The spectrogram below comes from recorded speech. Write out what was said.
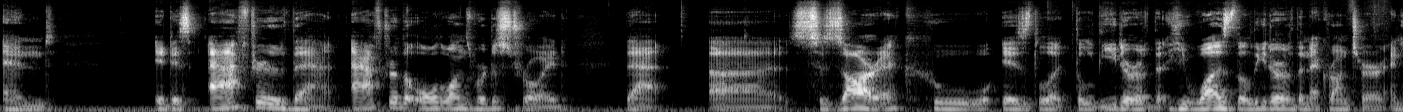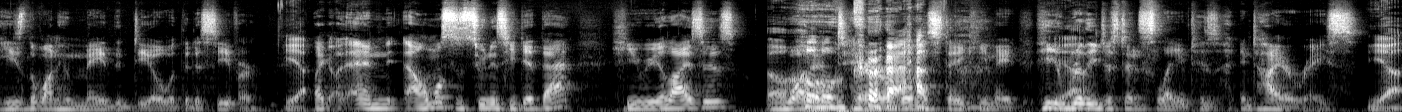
And it is after that, after the old ones were destroyed, that uh, Szarekh, who is like the leader of the he was the leader of the Necrontyr, and he's the one who made the deal with the Deceiver. Yeah. Like, and almost as soon as he did that, he realizes Oh, what a terrible crap. mistake he made. He Yeah. really just enslaved his entire race, Yeah.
